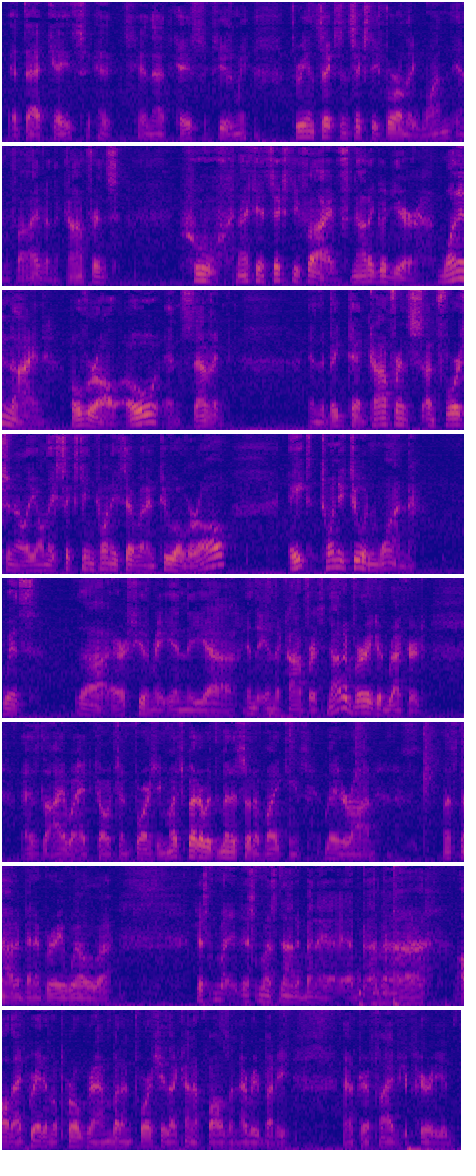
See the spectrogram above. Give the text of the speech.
at that case. In that case, excuse me. 3 and 6 and 64, only 1 and 5 in the conference. Whew, 1965, not a good year. 1 and 9 overall, 0 and 7 in the Big Ten Conference. Unfortunately, only 16 27 and 2 overall, 8 22 and 1 with uh, or excuse me, in the uh, in the in the conference. Not a very good record as the Iowa head coach, unfortunately. Much better with the Minnesota Vikings later on. Must not have been a very well. Uh, just this must not have been a, a, a, all that great of a program, but unfortunately, that kind of falls on everybody after a five-year period.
